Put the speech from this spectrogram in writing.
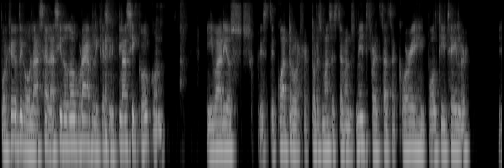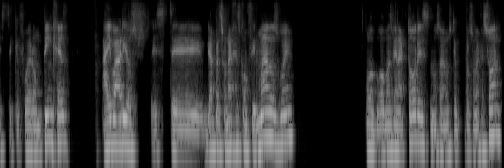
Porque digo, la, ha sido Doug Bradley, que es el clásico, con y varios, este, cuatro actores más, Stephen Smith, Fred Sassacori y Paul T. Taylor, este, que fueron Pinhead. Hay varios, este, ya personajes confirmados, güey, o, o más bien actores, no sabemos qué personajes son.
